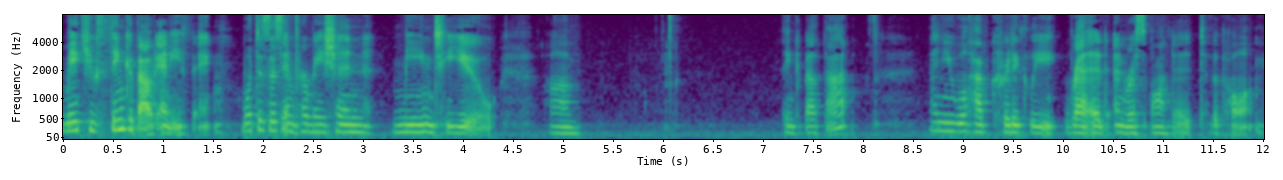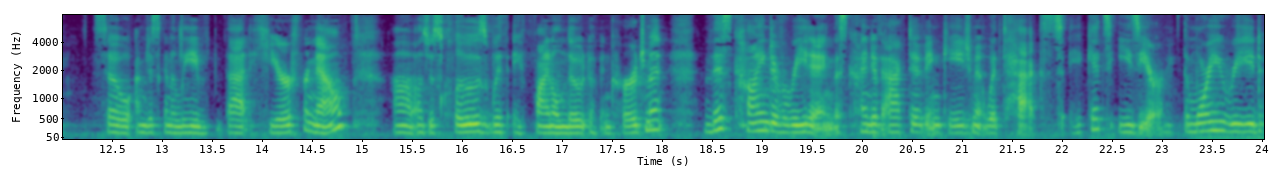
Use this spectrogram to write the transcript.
make you think about anything? What does this information mean to you? Um, think about that, and you will have critically read and responded to the poem. So I'm just going to leave that here for now. Uh, I'll just close with a final note of encouragement. This kind of reading, this kind of active engagement with text, it gets easier. The more you read,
